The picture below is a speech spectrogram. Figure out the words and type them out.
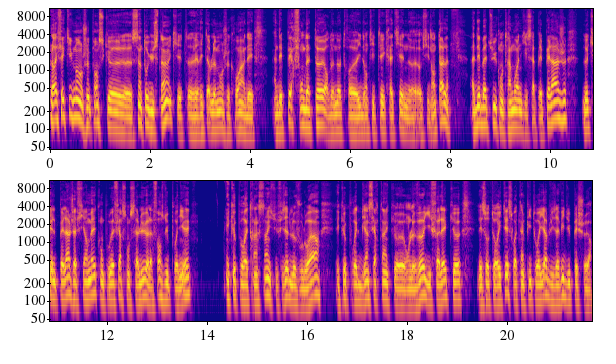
Alors effectivement, je pense que Saint Augustin, qui est véritablement, je crois, un des, un des pères fondateurs de notre identité chrétienne occidentale, a débattu contre un moine qui s'appelait Pélage, lequel Pélage affirmait qu'on pouvait faire son salut à la force du poignet et que pour être un saint, il suffisait de le vouloir, et que pour être bien certain qu'on le veuille, il fallait que les autorités soient impitoyables vis-à-vis du pécheur.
